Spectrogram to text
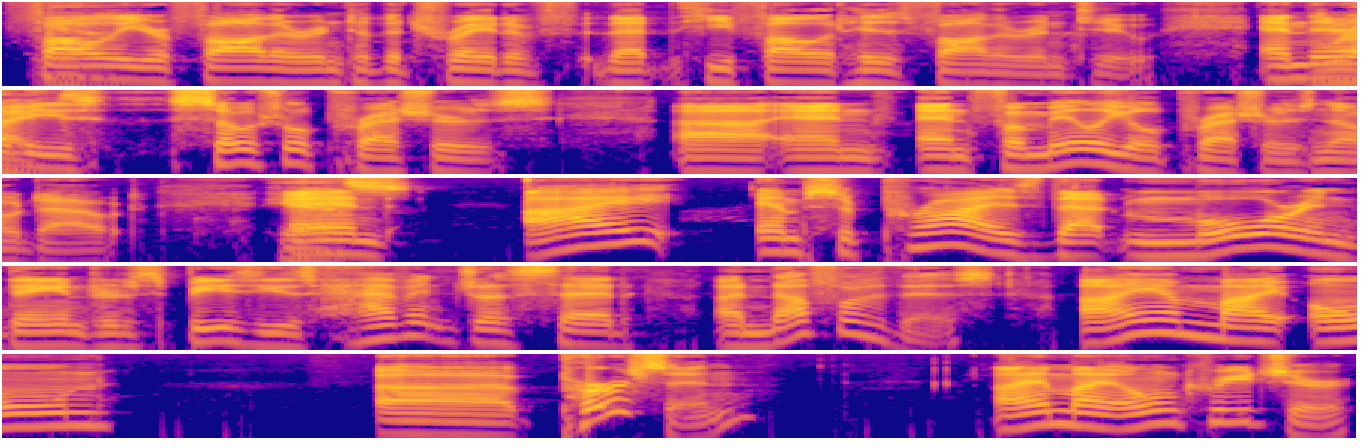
follow Yeah. your father into the trade of that he followed his father into. And there are these social pressures uh, and and familial pressures, no doubt. Yes. And I am surprised that more endangered species haven't just said enough of this. I am my own uh, person. I am my own creature.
